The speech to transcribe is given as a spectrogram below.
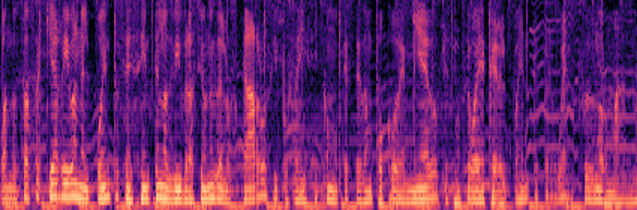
Cuando estás aquí arriba en el puente se sienten las vibraciones de los carros y pues ahí sí como que te da un poco de miedo que no se vaya a caer el puente, pero bueno, pues es normal, ¿no?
